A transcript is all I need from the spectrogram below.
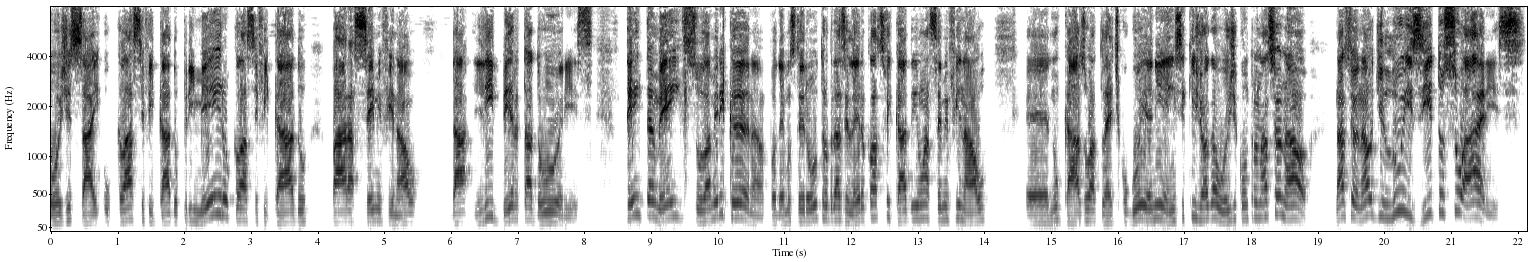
Hoje sai o classificado, o primeiro classificado para a semifinal da Libertadores. Tem também Sul-Americana. Podemos ter outro brasileiro classificado em uma semifinal. É, no caso, o Atlético Goianiense, que joga hoje contra o Nacional. Nacional de Luizito Soares.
